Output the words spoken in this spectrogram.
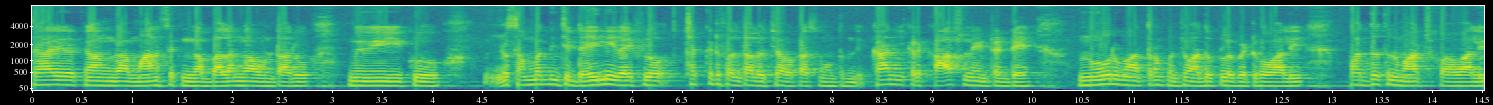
శారీరకంగా మానసికంగా బలంగా ఉంటారు. మీకు సంబంధించి డైలీ లైఫ్లో చక్కటి ఫలితాలు వచ్చే అవకాశం ఉంటుంది. కానీ ఇక్కడ కాషన్ ఏంటంటే నోరు మాత్రం కొంచెం అదుపులో పెట్టుకోవాలి పద్ధతులు మార్చుకోవాలి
